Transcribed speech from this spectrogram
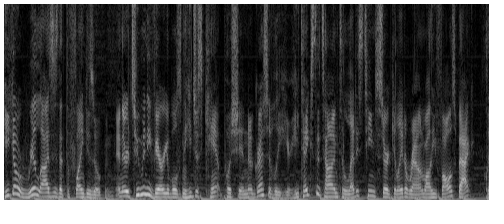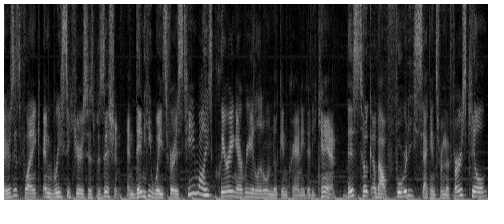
Hiko realizes that the flank is open, and there are too many variables and he just can't push in aggressively here. He takes the time to let his team circulate around while he falls back, clears his flank, and resecures his position. And then he waits for his team while he's clearing every little nook and cranny that he can. This took about 40 seconds from the first kill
